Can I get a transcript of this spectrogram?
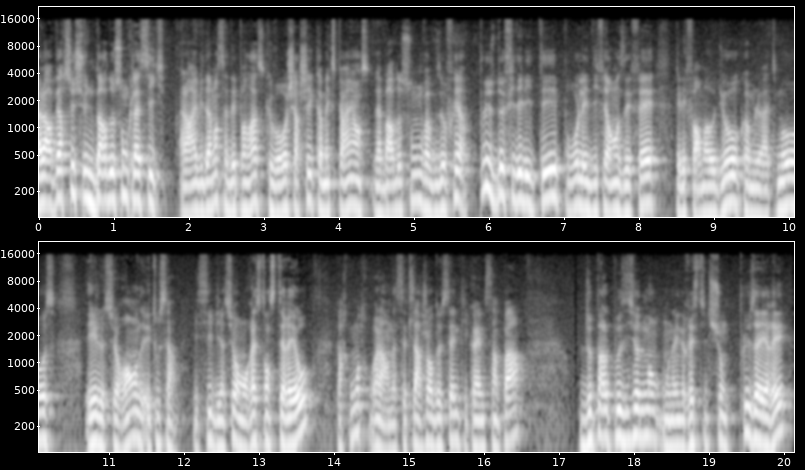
Alors versus une barre de son classique. Alors évidemment, ça dépendra de ce que vous recherchez comme expérience. La barre de son va vous offrir plus de fidélité pour les différents effets et les formats audio comme le Atmos et le surround et tout ça. Ici, bien sûr, on reste en stéréo. Par contre, voilà, on a cette largeur de scène qui est quand même sympa. De par le positionnement, on a une restitution plus aérée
